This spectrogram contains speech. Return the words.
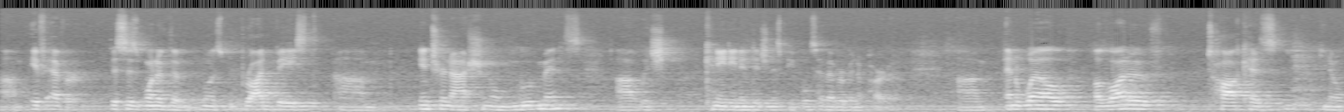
um, if ever. This is one of the most broad-based um, international movements uh, which Canadian Indigenous peoples have ever been a part of. Um, and while a lot of talk has, you know,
